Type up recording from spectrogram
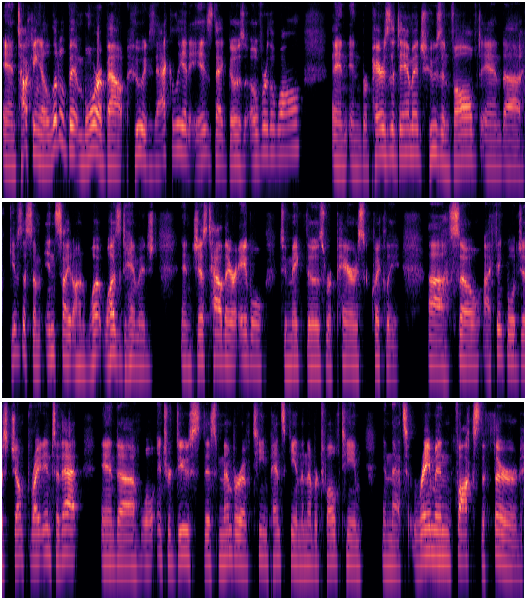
and talking a little bit more about who exactly it is that goes over the wall and, and repairs the damage, who's involved, and uh, gives us some insight on what was damaged and just how they are able to make those repairs quickly. Uh, so I think we'll just jump right into that and uh, we'll introduce this member of Team Penske and the number 12 team, and that's Raymond Fox III,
